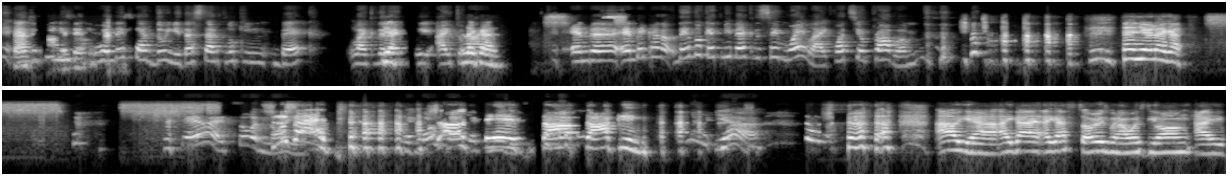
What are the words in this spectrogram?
And the thing is that when they start doing it, I start looking back, like Yeah. directly eye to like eye, a, and uh, and they kind of they look at me back the same way, like, "What's your problem?" and you're like a yeah, it's so annoying. it! don't Shut it! Stop talking. yeah, oh yeah, I got I got stories when I was young. I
